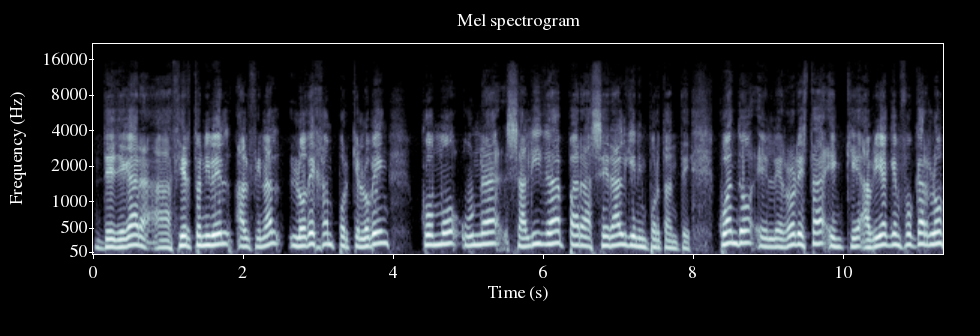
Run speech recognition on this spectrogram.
de llegar a cierto nivel, al final lo dejan porque lo ven como una salida para ser alguien importante, cuando el error está en que habría que enfocarlo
